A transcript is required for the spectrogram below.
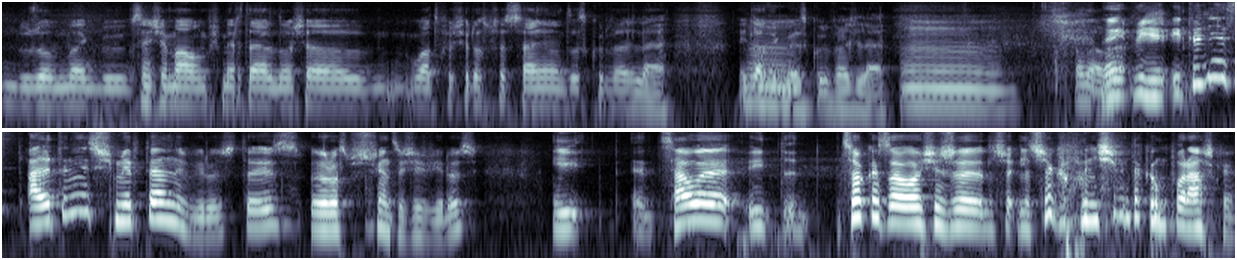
dużą jakby, w sensie małą śmiertelność, a łatwo się rozprzestrzenia, no to jest kurwa źle. I Mm. dlatego jest kurwa źle. Mm. No No i widzisz, i to nie jest, ale to nie jest śmiertelny wirus, to jest rozprzestrzeniający się wirus. I całe, i co okazało się, że dlaczego, dlaczego ponieśliśmy taką porażkę?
